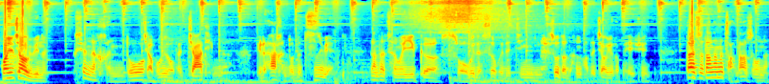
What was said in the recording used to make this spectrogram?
关于教育呢，现在很多小朋友的家庭呢， 给了他很多的资源，让他成为一个所谓的社会的精英，受到了很好的教育和培训。但是当他们长大的时候呢，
